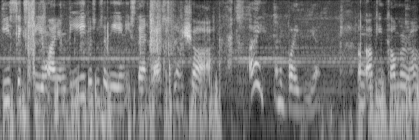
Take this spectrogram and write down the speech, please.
is 60 yung anim D. Gusto sabihin is 10 pesos lang siya. Ay, ano ba yan? Ang aking camera.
